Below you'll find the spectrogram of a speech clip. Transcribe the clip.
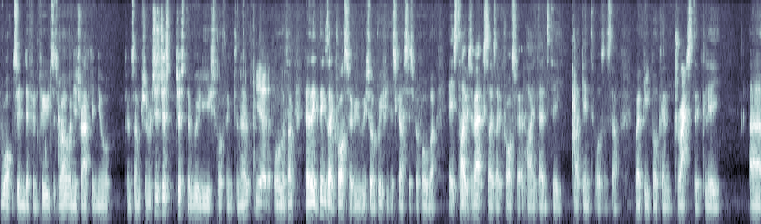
what's in different foods as well when you're tracking your consumption, which is just just a really useful thing to know Yeah, all the time. I think things like CrossFit, we, we sort of briefly discussed this before, but it's types of exercise like CrossFit and high intensity, like intervals and stuff, where people can drastically uh,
